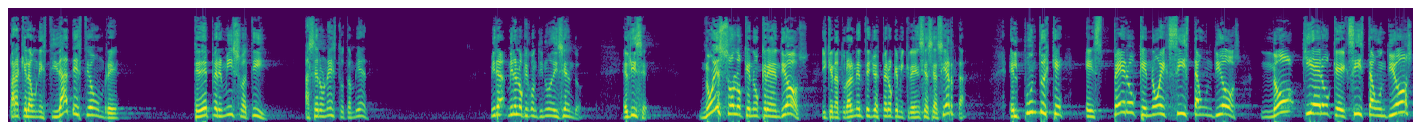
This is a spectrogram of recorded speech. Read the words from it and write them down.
Para que la honestidad de este hombre te dé permiso a ti a ser honesto también. Mira, mira lo que continúa diciendo. Él dice, no es solo que no crea en Dios y que naturalmente yo espero que mi creencia sea cierta. El punto es que espero que no exista un Dios. No quiero que exista un Dios.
